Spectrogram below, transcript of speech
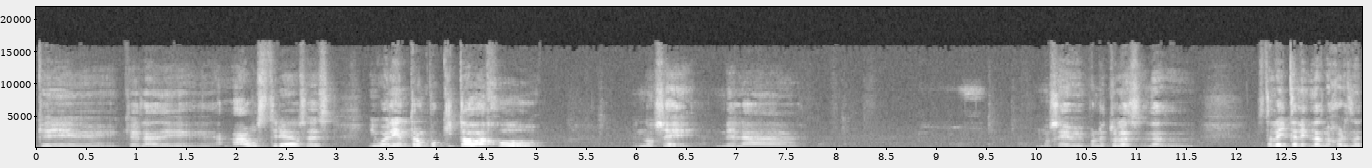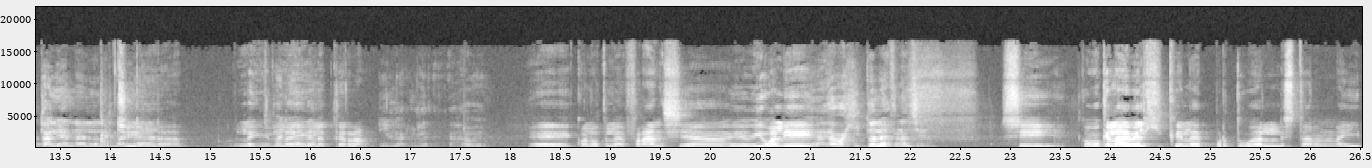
que, que la de Austria, o sea, es, igual y entra un poquito abajo, no sé, de la... No sé, pone tú las... las está la itali- las mejores la italiana, la alemana. Sí, la, la. Inglaterra. Y la, la- ajá, güey. Eh, ¿Cuál otra? La de Francia. Igual y... Eh, Abajito la de Francia. Sí, como que la de Bélgica y la de Portugal están ahí,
